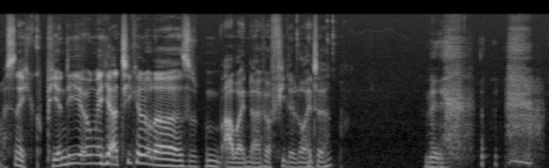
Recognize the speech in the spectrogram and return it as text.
Weiß nicht, kopieren die irgendwelche Artikel oder arbeiten da einfach viele Leute? Nee.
